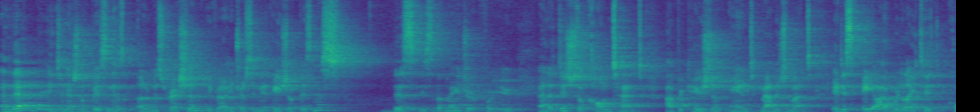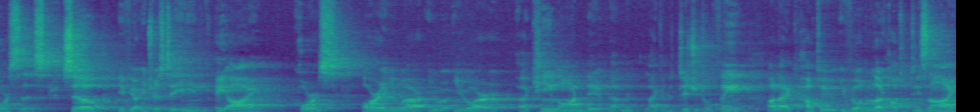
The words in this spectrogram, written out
And then the international business administration. If you are interested in Asia business, this is the major for you. And the digital content application and management. It is AI related courses. So if you're interested in AI course, or you are you you are uh, keen on the uh, like the digital thing or like how to if you want to learn how to design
